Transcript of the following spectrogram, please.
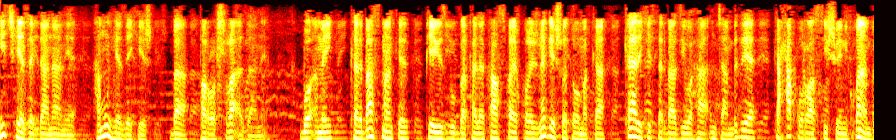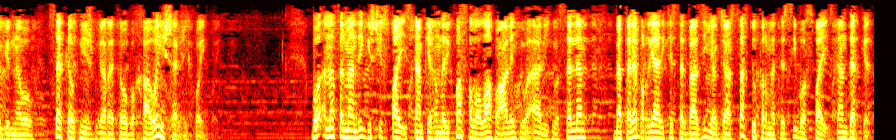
هیچ هێزێک دانانێ، هەموو هێزێکیش بە پەڕۆشڕە ئەزانێ. بۆ ئەمەی کە باسمان کرد پێویست بوو بەپەلە تا سوپای قوڕەیش نەگەیشتۆتەوە مەککە کارێکی سەربازی وەها ئەنجام بدرێ کە حەق و ڕاستی شوێنی خۆیان بگرنەوە و سەرکەوتنیش بگەڕێتەوە بۆ خاوەنی شەرعی خۆی بۆ ئەمە فەرماندەی گشتی سوپای ئیسلام پێغەمبەری خوا صلی الله علیه و آله و سلم بە پەلە بڕیارێکی سەربازی یەکجار سەخت و پڕمەترسی بۆ سوپای ئیسلام دەرکرد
